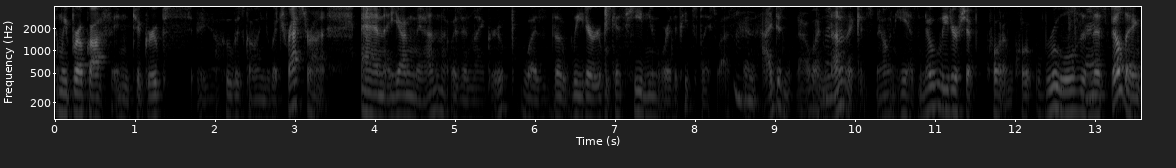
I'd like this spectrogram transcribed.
and we broke off into groups you know who was going to which restaurant. And a young man that was in my group was the leader because he knew where the pizza place was. And i didn't know and none of the kids know and he has no leadership quote unquote rules in this building.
